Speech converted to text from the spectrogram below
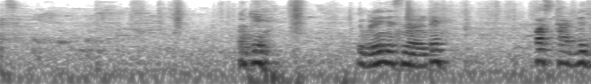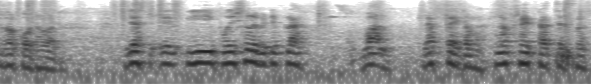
yes okay ఇప్పుడు ఏం చేస్తున్నానంటే ఫస్ట్ స్టార్ట్ విత్ వర్కౌట్ అనమాట జస్ట్ ఈ పొజిషన్లో పెట్టి ప్లాన్ వన్ లెఫ్ట్ రైట్ అమ్మ లెఫ్ట్ రైట్ టచ్ చేస్తున్నాను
